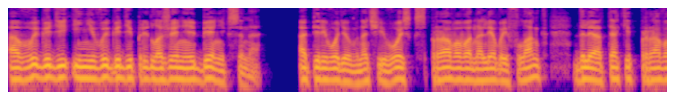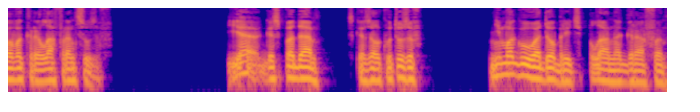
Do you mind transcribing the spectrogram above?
о выгоде и невыгоде предложения Бениксона, о переводе в ночи войск с правого на левый фланг для атаки правого крыла французов. «Я, господа, — сказал Кутузов, — не могу одобрить плана графа.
